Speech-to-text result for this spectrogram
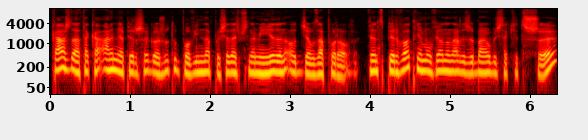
każda taka armia pierwszego rzutu powinna posiadać przynajmniej jeden oddział zaporowy. Więc pierwotnie mówiono nawet, że mają być takie trzy,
